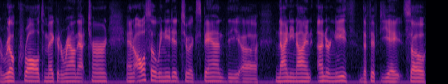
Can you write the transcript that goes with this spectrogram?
a real crawl to make it around that turn, and also we needed to expand the uh, 99 underneath the 58. So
